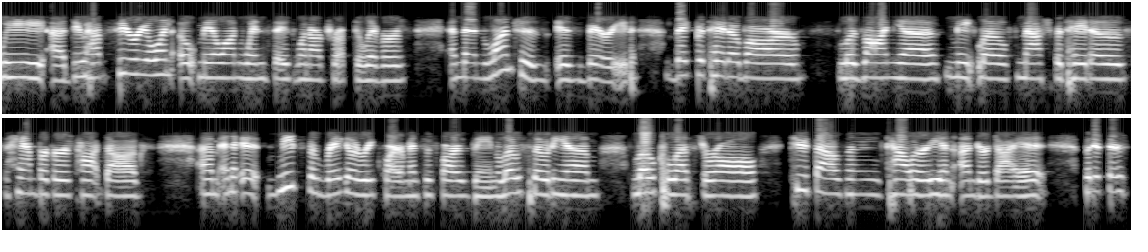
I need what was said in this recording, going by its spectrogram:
We uh, do have cereal and oatmeal on Wednesdays when our truck delivers. And then lunch is, is varied baked potato bar, lasagna, meatloaf, mashed potatoes, hamburgers, hot dogs. Um, and it meets the regular requirements as far as being low sodium, low cholesterol, 2,000 calorie and under diet. But if there's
